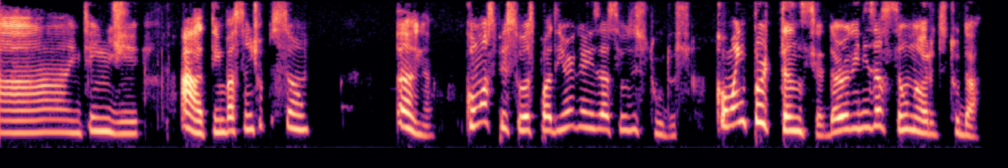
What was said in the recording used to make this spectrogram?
Ah, entendi. Ah, tem bastante opção. Ana, como as pessoas podem organizar seus estudos? Qual a importância da organização na hora de estudar?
